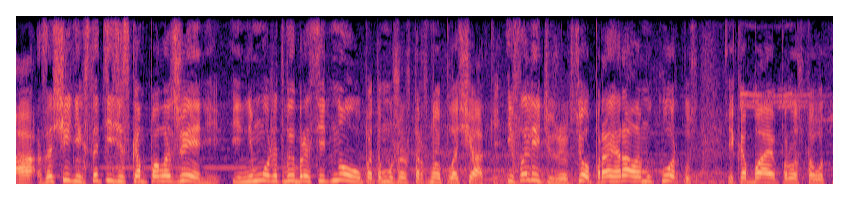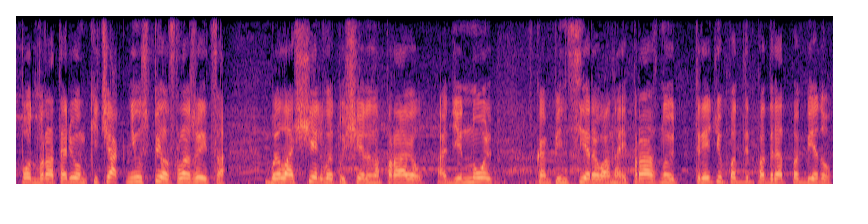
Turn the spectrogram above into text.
А защитник в статическом положении и не может выбросить ногу, потому что в штрафной площадке. И фалить уже все, проиграл ему корпус. И Кабаев просто вот под вратарем. Кичак не успел сложиться. Была щель, в эту щель направил 1-0 компенсировано. И празднуют третью под- подряд победу.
